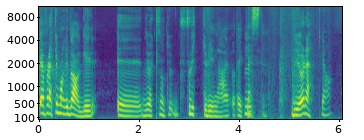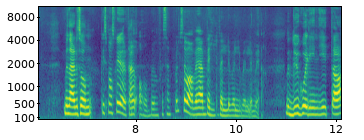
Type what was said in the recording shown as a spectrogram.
Ja, for det er ikke mange dager eh, Du er ikke sånn at du flytter du inn her og tenker Nesten. Du gjør det. Ja. Men er det sånn Hvis man skal gjøre fra et album, for eksempel, så var vi her veldig, veldig, veldig, veldig mye. Men du går inn hit da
